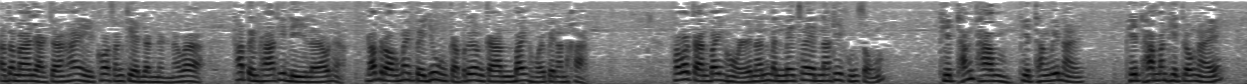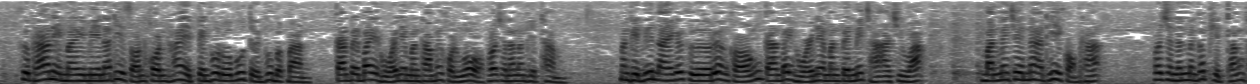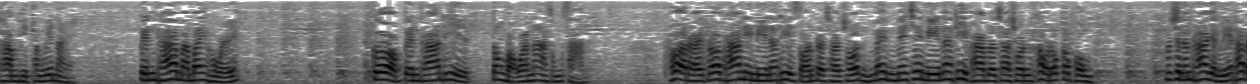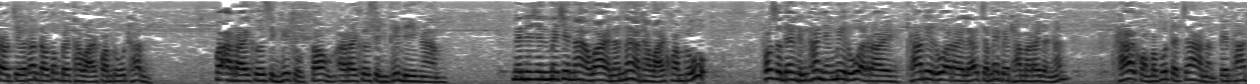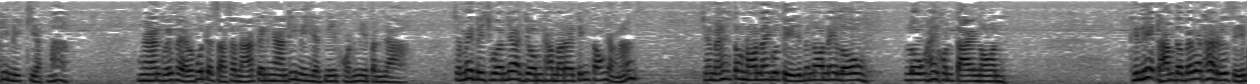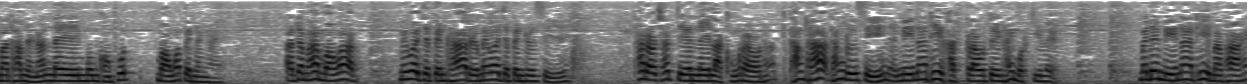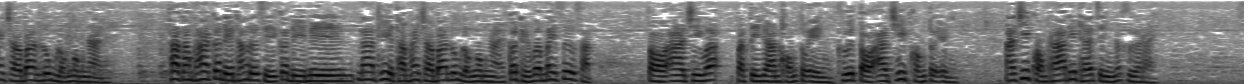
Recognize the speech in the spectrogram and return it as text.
อาตมาอยากจะให้ข้อสังเกตอย่างหนึ่งนะว่า ถ้าเป็นพระที่ดีแล้วเนี่ย รับรองไม่ไปยุ่งกับเรื่องการใบหวยเป็นอันขาด เพราะว่าการใบหวยนั้นมันไม่ใช่หน้าที่ของสงฆ์ผิดทั้งธรรมผิดทั้งวินัยผิดธรรมมันผิดตรงไหน คือพระนี่ไม่มีหน้าที่สอนคนให้เป็นผู้รู้ผู้ตื่นผู้เบิกบาน การไปใบหวยเนี่ยมันทำให้คนโง่ เพราะฉะนั้นมันผิดธรรมมันผิดวินัยก็คือเรื่องของการใบหวยเนี่ยมันเป็นมิจฉาอาชีวะ มันไม่ใช่หน้าที่ของพระ เพราะฉะนั้นมันก็ผิดทั้งธรรมผิดทั้งวินัย เป็นพระมาใบหวย ก็เป็นพระที่ต้องบอกว่าน่าสงสาร เพราะอะไร เพราะพระนี่มีหน้าที่สอนประชาชน ไม่ไม่ใช่มีหน้าที่พาประชาชนเข้ารกกระพง เพราะฉะนั้นพระอย่างนี้ถ้าเราเจอท่านเราต้องไปถวายความรู้ท่าน ว่าอะไรคือสิ่งที่ถูกต้อง อะไรคือสิ่งที่ดีงามนั่นที่ฉันไม่ใช่หน้าไหว้นะหน้าถวายความรู้ เพราะแสดงถึงท่านยังไม่รู้อะไร พระที่รู้อะไรแล้วจะไม่ไปทำอะไรอย่างนั้น พระของพระพุทธเจ้านั่นเป็นพระที่มีเกียรติมาก งานเผยแผ่พระพุทธศาสนาเป็นงานที่มีเหตุมีผลมีปัญญา จะไม่ไปชวนญาติโยมทำอะไรติ้งต้องอย่างนั้น ใช่ไหมต้องนอนในกุฏิจะไปนอนในโรงโรงให้คนตายนอน ทีนี้ถามต่อไปว่าถ้าฤาษีมาทำอย่างนั้น ในมุมของพุทธมองว่าเป็นยังไงอาตมามองว่าไม่ว่าจะเป็นพระหรือไม่ว่าจะเป็นฤาษี ถ้าเราชัดเจนในหลักของเรานะทั้งพระทั้งฤาษีเนี่ยมีหน้าที่ขัดเกลาตัวเองให้หมดกิเลสไม่ได้มีหน้าที่มาพาให้ชาวบ้านลุ่มหลงงมงาย ถ้าทั้งพระก็ดีทั้งฤาษีก็ดีมีหน้าที่ทำให้ชาวบ้านลุ่มหลงงมงาย ก็ถือว่าไม่ซื่อสัตย์ต่ออาชีวะปฏิญาณของตัวเอง คือต่ออาชีพของตัวเอง อาชีพของพระที่แท้จริงก็คืออะไร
